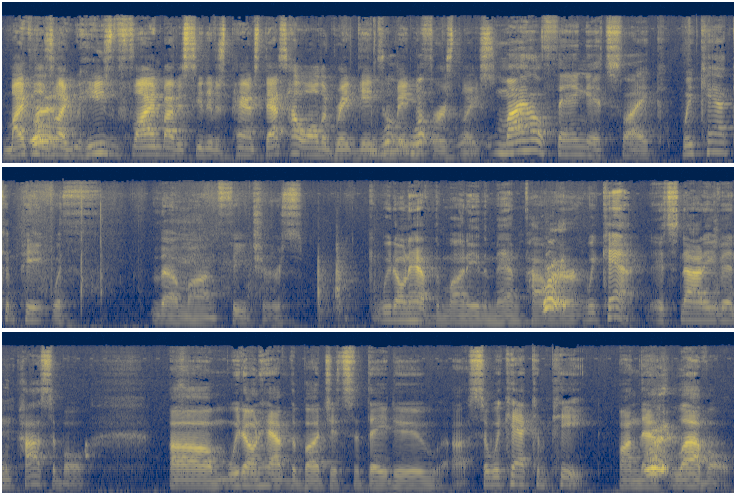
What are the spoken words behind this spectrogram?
Michael's Right. like he's flying by the seat of his pants. That's how all the great games were Well, made in the first place. My whole thing, it's like we can't compete with them on features. We don't have the money, the manpower. Right. We can't. It's not even possible. Um, we don't have the budgets that they do, uh, so we can't compete on that Right. level.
